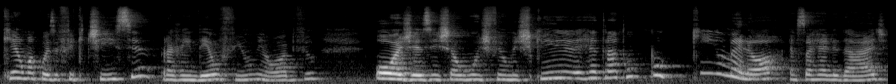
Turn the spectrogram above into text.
que é uma coisa fictícia para vender o filme, é óbvio. Hoje existem alguns filmes que retratam um pouquinho melhor essa realidade,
